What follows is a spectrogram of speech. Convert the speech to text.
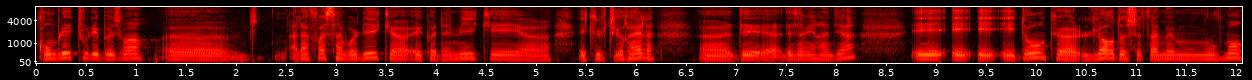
combler tous les besoins à la fois symboliques, économiques et, culturels des, Amérindiens. Et, donc, euh, lors de ce fameux mouvement,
